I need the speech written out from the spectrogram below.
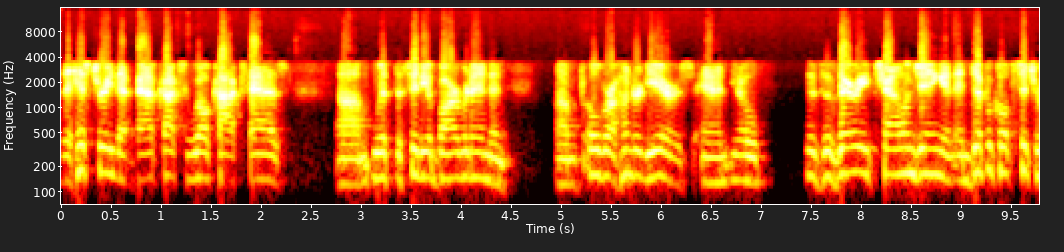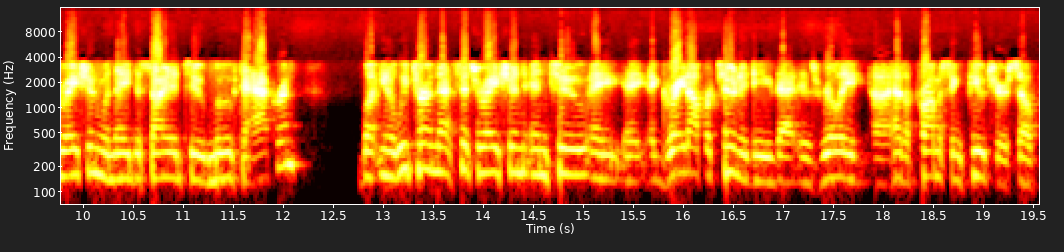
the history that Babcock and Wilcox has um, with the city of Barberton and um, over 100 years. And, you know, it was a very challenging and, and, difficult situation when they decided to move to Akron. But, you know, we turned that situation into a, a, a great opportunity that is really uh, has a promising future. So,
